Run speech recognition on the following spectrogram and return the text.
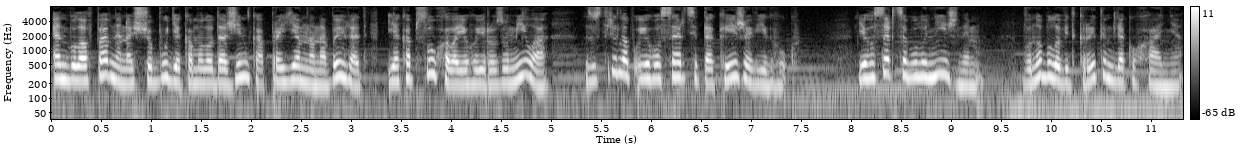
Ен була впевнена, що будь-яка молода жінка, приємна на вигляд, яка б слухала його і розуміла, зустріла б у його серці такий же відгук. Його серце було ніжним, воно було відкритим для кохання.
